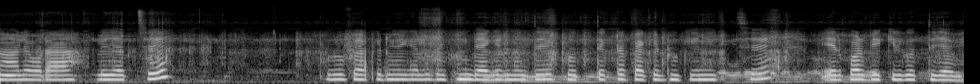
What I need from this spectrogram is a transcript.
নাহলে ওরা চলে যাচ্ছে। পুরো প্যাকেট হয়ে গেল দেখুন ব্যাগের মধ্যে প্রত্যেকটা প্যাকেট ঢুকিয়ে নিচ্ছে। এরপর বিক্রি করতে যাবে।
